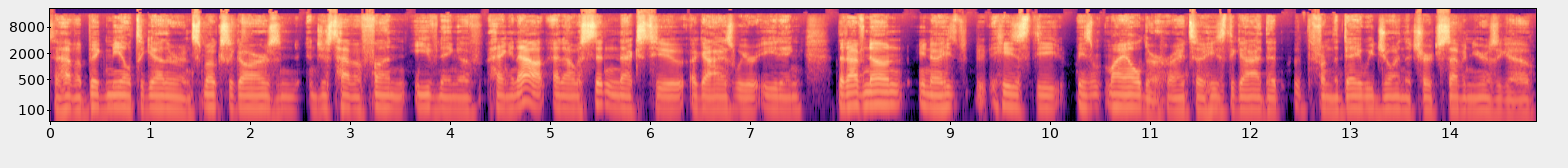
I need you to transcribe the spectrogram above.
to have a big meal together and smoke cigars and, and just have a fun evening of hanging out. And I was sitting next to a guy as we were eating that I've known, you know, he's, he's the, he's my elder, right? So he's the guy that from the day we joined the church seven years ago,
